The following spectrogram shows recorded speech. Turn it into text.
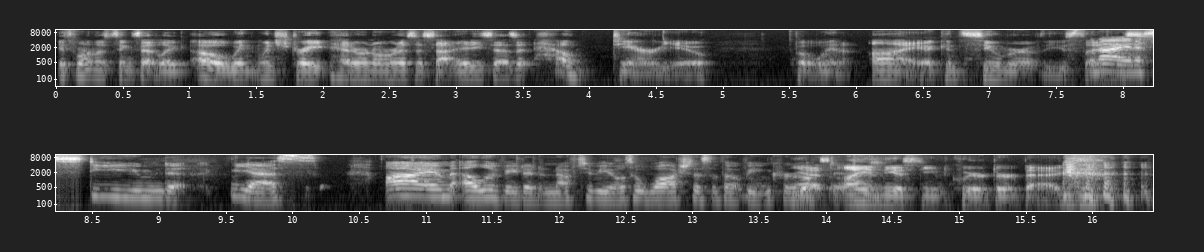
it's one of those things that, like, oh, when, when straight heteronormative society says it, how dare you? But when I, a consumer of these things. When I, an esteemed, yes, I am elevated enough to be able to watch this without being corrupted. Yes, I am the esteemed queer dirtbag.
